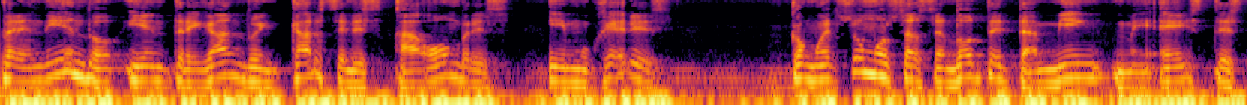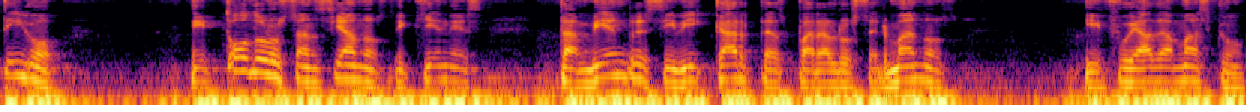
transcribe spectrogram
prendiendo y entregando en cárceles a hombres y mujeres, como el sumo sacerdote también me es testigo, y todos los ancianos de quienes también recibí cartas para los hermanos, y fui a Damasco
